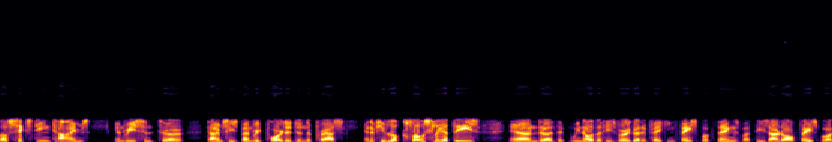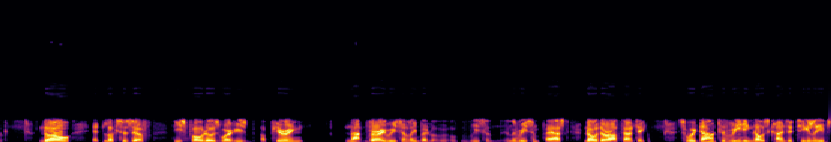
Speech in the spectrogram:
well, 16 times in recent uh, times he's been reported in the press. And if you look closely at these, and uh, th- we know that he's very good at faking Facebook things, but these aren't all Facebook. No, it looks as if these photos where he's appearing, not very recently, but uh, recent in the recent past, no, they're authentic. So we're down to reading those kinds of tea leaves.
